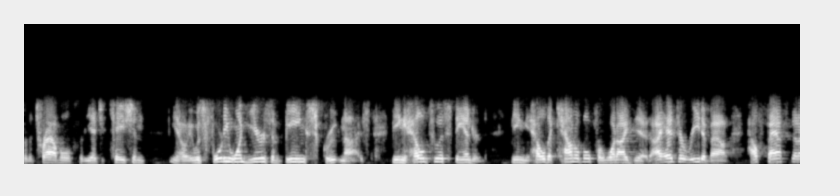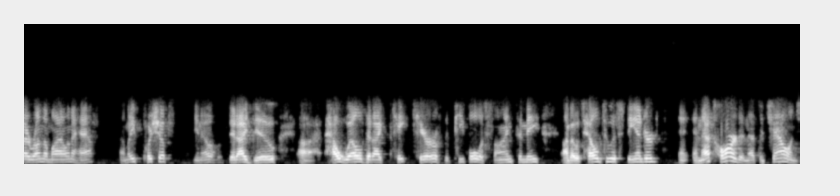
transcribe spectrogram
for the travel, for the education. You know, it was 41 years of being scrutinized, being held to a standard, being held accountable for what I did. I had to read about how fast did I run the mile and a half? How many push-ups, you know, did I do? Uh, how well did I take care of the people assigned to me? I was held to a standard, and, and that's hard and that's a challenge.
